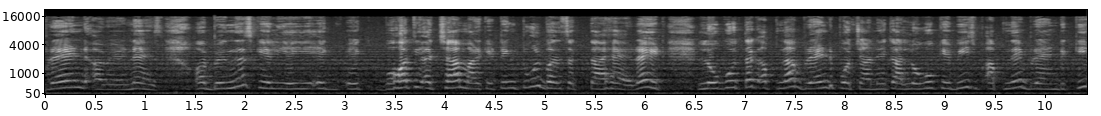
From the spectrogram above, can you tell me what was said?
brand awareness. और बिज़नेस के लिए ये एक एक बहुत ही अच्छा मार्केटिंग टूल बन सकता है राइट? लोगों तक अपना ब्रांड पहुँचाने का लोगों के बीच अपने ब्रांड की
